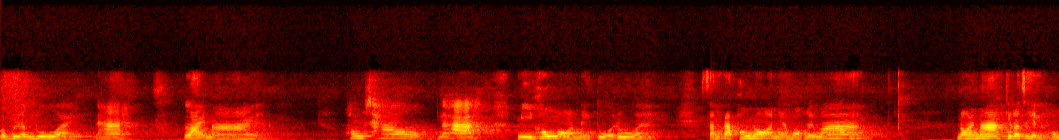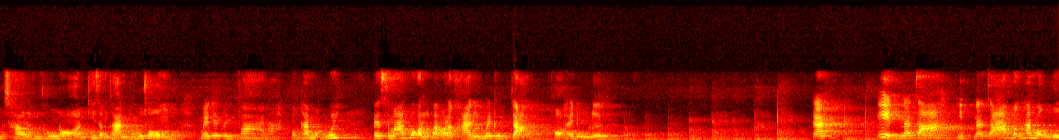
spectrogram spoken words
กระเบื้องด้วยนะคะลายไม้ ห้องเช่านะคะมีห้องนอนในตัวด้วยสำหรับห้องนอนเนี่ยบอกเลยว่าน้อยมากที่เราจะเห็นห้องเช่าแล้วมีห้องนอนที่สำคัญท่านผู้ชมไม่ได้เป็นฝ้านะบางท่านบอกอุ้ยเป็นสมาร์ทบอร์ดหรือเปล่าราคานี้ไม่ถูกจังขอให้ดูเลยนะอิดนะจ๊ะอิดนะจ๊ะบางท่านบอกโอ้โห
